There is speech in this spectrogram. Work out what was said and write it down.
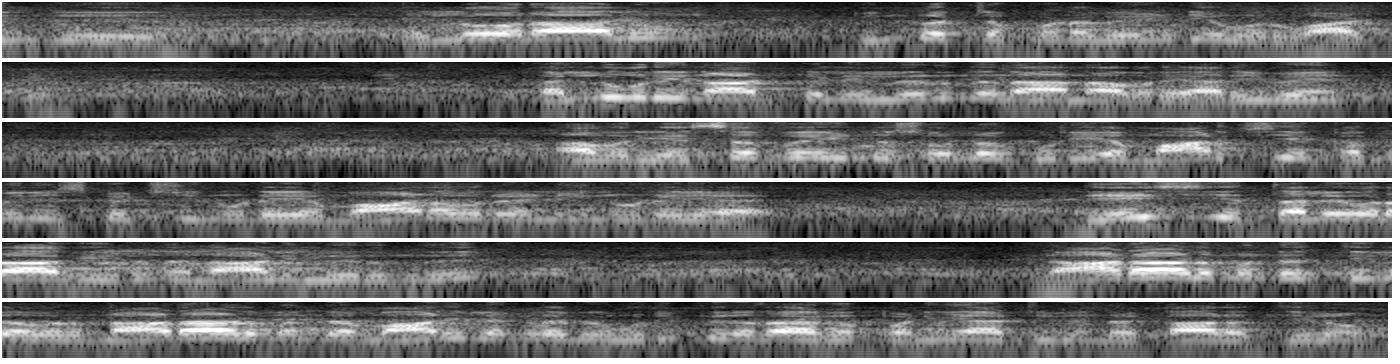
இன்று எல்லோராலும் பின்பற்றப்பட வேண்டிய ஒரு வாழ்க்கை. கல்லூரி நாட்களிலிருந்து நான் அவரை அறிவேன். அவர் எஸ்எஃப்ஐ என்று சொல்லக்கூடிய மார்க்சிய கம்யூனிஸ்ட் கட்சியினுடைய மாணவர் அணியினுடைய தேசிய தலைவராக இருந்த நாளிலிருந்து நாடாளுமன்றத்தில் அவர் நாடாளுமன்ற மாநிலங்களவை உறுப்பினராக பணியாற்றுகின்ற காலத்திலும்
